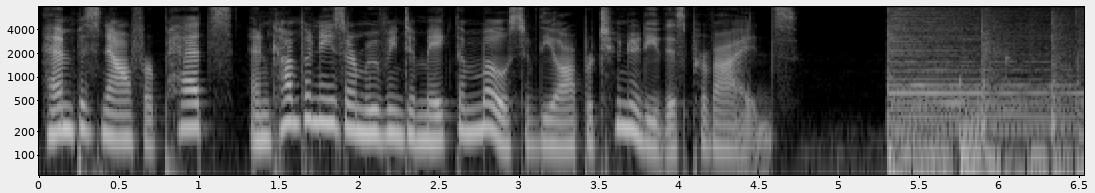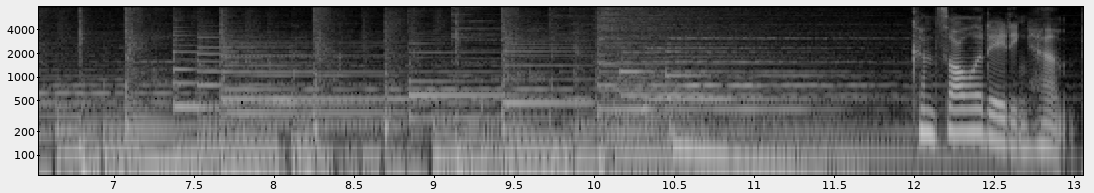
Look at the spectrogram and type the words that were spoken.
Hemp is now for pets, and companies are moving to make the most of the opportunity this provides. Consolidating hemp.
